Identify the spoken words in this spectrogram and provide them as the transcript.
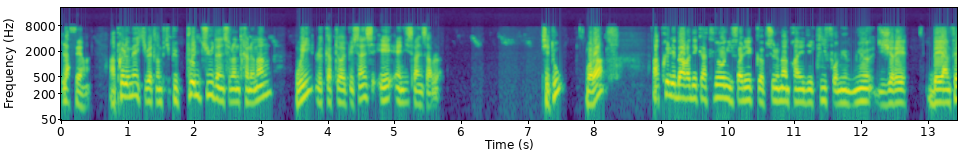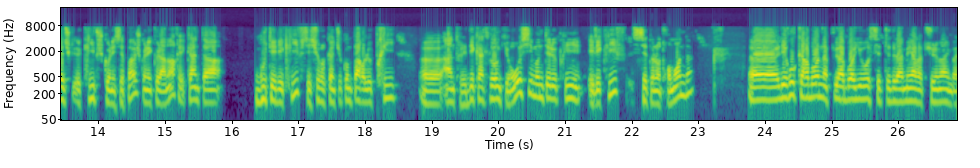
l'affaire. Après, le mec qui va être un petit peu pointu dans son entraînement, oui, le capteur de puissance est indispensable. C'est tout. Voilà. Après les barres Decathlon, il fallait absolument prendre des cliffs pour mieux, digérer. Ben, en fait, cliff, je connaissais pas, je connais que la marque. Et quand tu as goûté les cliffs, c'est sûr que quand tu compares le prix euh, entre les Decathlon qui ont aussi monté le prix et les cliffs, c'est un autre monde. Euh, les roues carbone à plus à boyau, c'était de la merde absolument. Il va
